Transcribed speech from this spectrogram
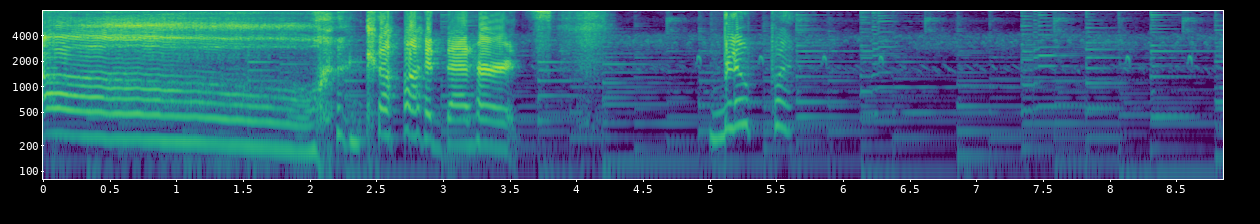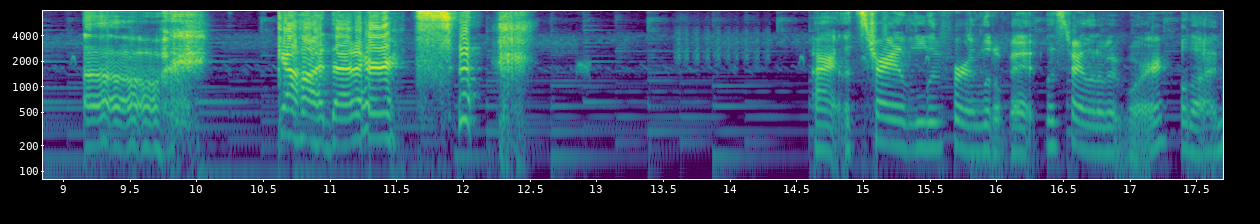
Oh, God, that hurts. Bloop. Oh, God, that hurts. All right, let's try to live for a little bit. Let's try a little bit more. Hold on.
